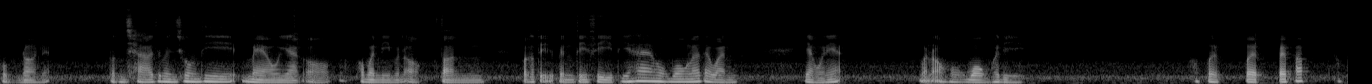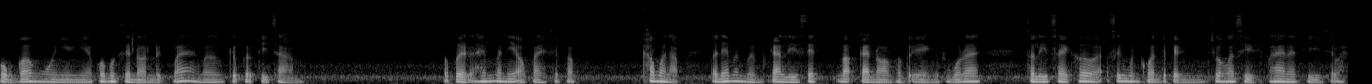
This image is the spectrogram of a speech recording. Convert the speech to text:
ผมนอนเนี่ย ตอนเช้าจะเป็นช่วงที่แมวอยากออก พอมันนี้มันออกตอนปกติจะเป็นตีสี่ที่ห้าหกโมงแล้วแต่วัน อย่างวันเนี้ย มันออกหกโมงพอดี อเปิดเปิดไปปั๊บผมก็งงอย่างเงี้ยเพราะเมื่อคืนนอนดึกมากนอนเกือบเกือบตีสามก็เปิดให้มันนี้ออกไปเสร็จปั๊บเข้ามาหลับ ตอนนี้มันเหมือนการรีเซ็ตการนอนของตัวเอง สมมติว่า sleep cycle อะซึ่งมันควรจะเป็นช่วงละ45นาทีใช่ปะ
